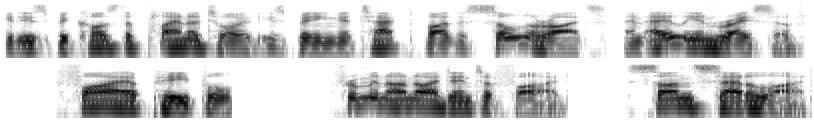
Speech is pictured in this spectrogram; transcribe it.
it is because the planetoid is being attacked by the Solarites, an alien race of fire people from an unidentified sun satellite.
